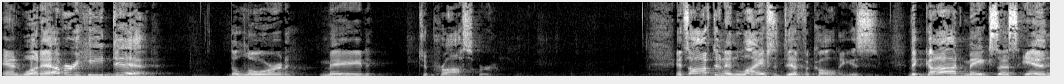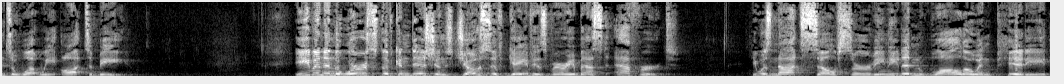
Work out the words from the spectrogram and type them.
And whatever he did, the Lord made to prosper. It's often in life's difficulties that God makes us into what we ought to be. Even in the worst of conditions, Joseph gave his very best effort. He was not self serving. He didn't wallow in pity.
